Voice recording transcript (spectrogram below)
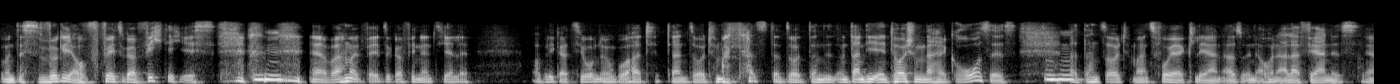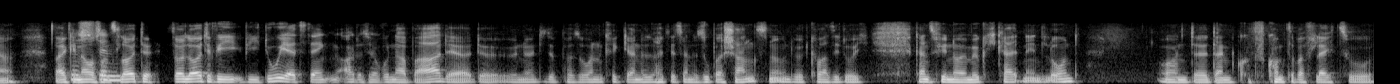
und es wirklich auch vielleicht sogar wichtig ist, mhm. ja, weil man vielleicht sogar finanzielle Obligation irgendwo hat, dann sollte man das, dann soll, dann, und dann die Enttäuschung nachher groß ist, mhm. Äh, dann sollte man es vorher klären, also in, auch in aller Fairness, ja. Weil das genau stimmt. sonst Leute, so Leute wie, wie du jetzt denken, ah, das ist ja wunderbar, der, der ne, diese Person kriegt ja eine, hat jetzt eine super Chance ne, und wird quasi durch ganz viele neue Möglichkeiten entlohnt. Und äh, dann kommt es aber vielleicht zu,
